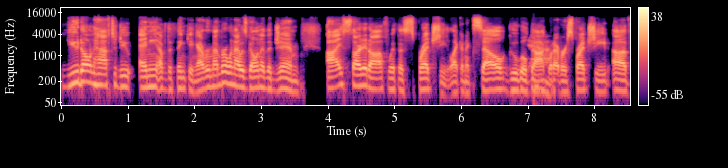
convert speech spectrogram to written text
you don't have to do any of the thinking. I remember when I was going to the gym, I started off with a spreadsheet, like an Excel, Google Doc, whatever spreadsheet of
